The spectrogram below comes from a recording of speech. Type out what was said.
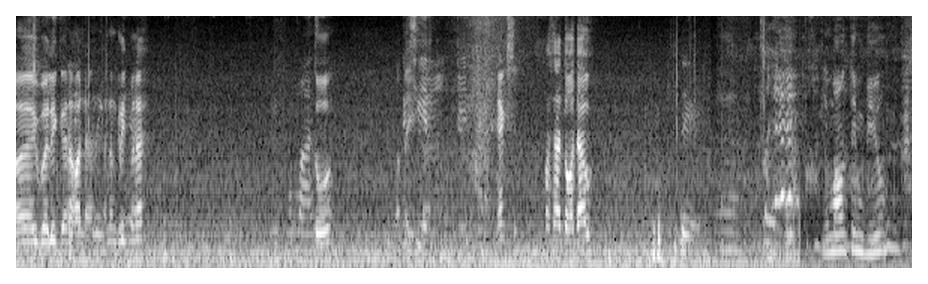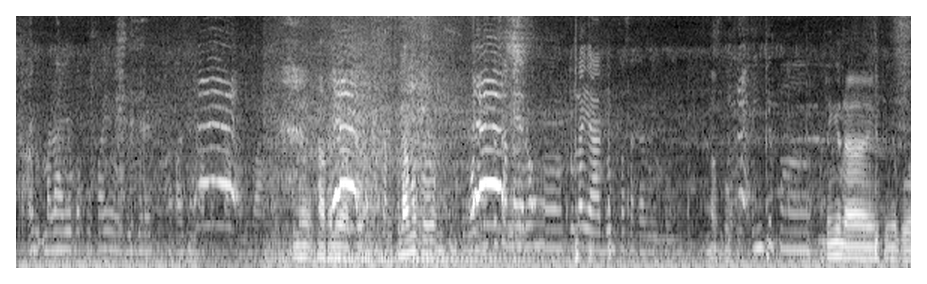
Ay, balik ka na ka na. Anong grade mo na? Pumasok. Two? Patay ka. Next, pasado ka daw? Hindi. Yung mountain view. Ay, malayo pa po kayo. Didiretso po kayo ng kakaliwa kayo. Kakaliwa po. Salamat po. Huwag dito sa merong tulaya, doon pa sa gawin. Apo. Thank you po. Thank you, Nay. Thank you po.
